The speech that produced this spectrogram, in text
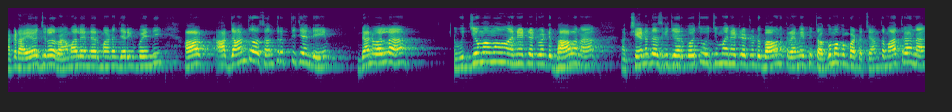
అక్కడ అయోధ్యలో రామాలయ నిర్మాణం జరిగిపోయింది. ఆ ఆ దాంతో సంతృప్తి చెంది దానివల్ల ఉద్యమము అనేటటువంటి భావన క్షీణదశకు చేరుకోవచ్చు ఉద్యమం అనేటటువంటి భావన క్రమేపీ తగ్గుముఖం పట్టవచ్చు అంత మాత్రాన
